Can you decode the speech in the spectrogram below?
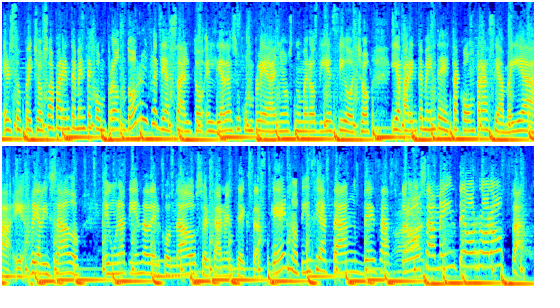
El sospechoso aparentemente compró dos rifles de asalto el día de su cumpleaños número 18 y aparentemente esta compra se había eh, realizado en una tienda del condado cercano en Texas. Qué noticia tan desastrosamente horrorosa.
